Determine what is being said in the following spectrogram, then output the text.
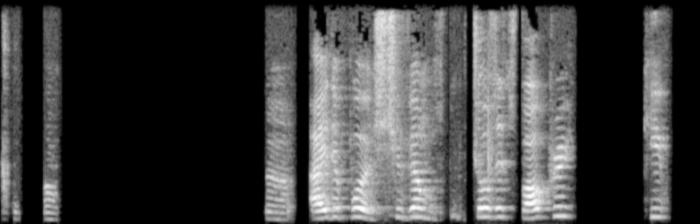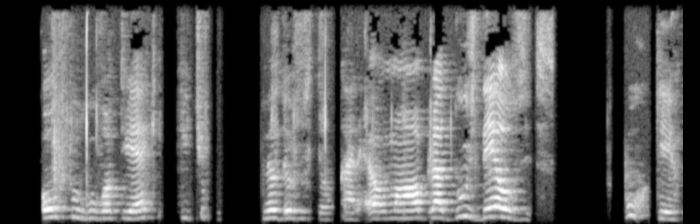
desculpa uh, aí depois tivemos Joseph Valkyrie, que outro do Votiek, que tipo, meu Deus do céu, cara, é uma obra dos deuses. Por quê?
